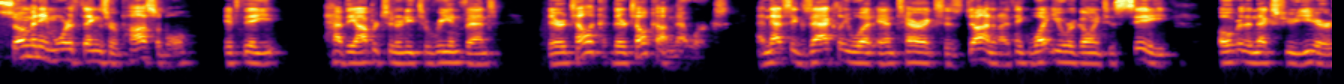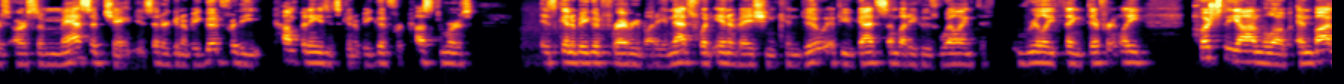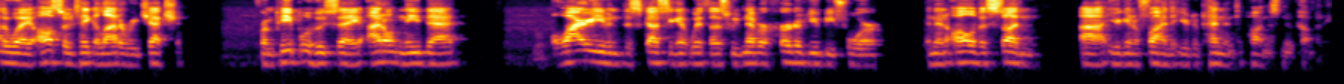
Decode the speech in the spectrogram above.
So many more things are possible if they have the opportunity to reinvent their, tele, their telecom networks. And that's exactly what Anterix has done. And I think what you are going to see over the next few years are some massive changes that are going to be good for the companies, it's going to be good for customers, it's going to be good for everybody. And that's what innovation can do. If you've got somebody who's willing to really think differently, push the envelope. And by the way, also take a lot of rejection from people who say, I don't need that. Why are you even discussing it with us? We've never heard of you before. And then all of a sudden, uh, you're going to find that you're dependent upon this new company.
